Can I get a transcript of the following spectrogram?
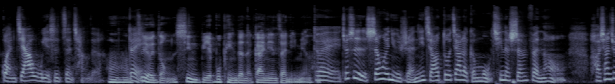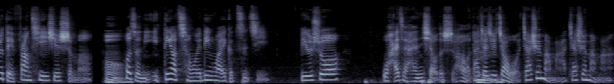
管家务也是正常的。嗯，对这有一种性别不平等的概念在里面。，对，就是身为女人，你只要多加了个母亲的身份哦，好像就得放弃一些什么，嗯，或者你一定要成为另外一个自己。比如说，我孩子很小的时候，大家就叫我嘉轩妈妈，嘉轩妈妈。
